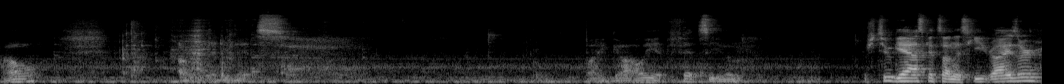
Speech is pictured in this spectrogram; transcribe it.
How are we gonna do this? By golly, it fits even. There's two gaskets on this heat riser.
